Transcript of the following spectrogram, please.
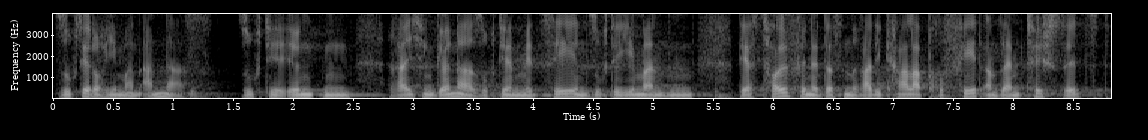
such dir doch jemand anders. Such dir irgendeinen reichen Gönner, such dir einen Mäzen, such dir jemanden, der es toll findet, dass ein radikaler Prophet an seinem Tisch sitzt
